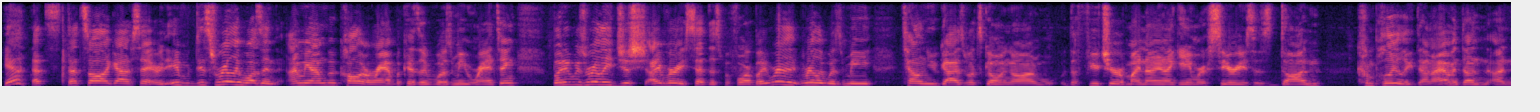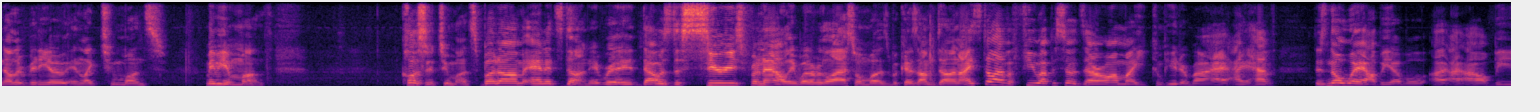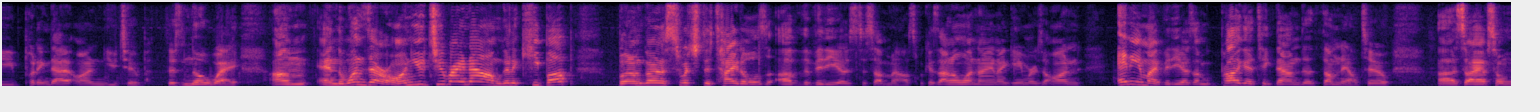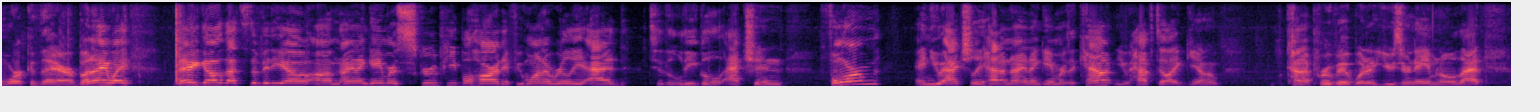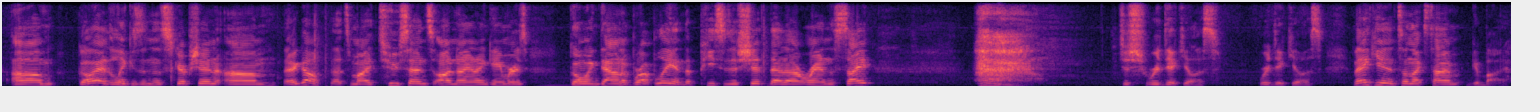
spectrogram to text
yeah, that's that's all I gotta say. It, this really wasn't. I mean, I'm gonna call it a rant because it was me ranting, but it was really just. I've already said this before, but it really, really was me telling you guys what's going on. The future of my 99 Gamer series is done, completely done. I haven't done another video in like two months, maybe a month, closer to two months. But um, and it's done. It really that was the series finale, whatever the last one was, because I'm done. I still have a few episodes that are on my computer, but I, I have there's no way I'll be able. I, I'll be putting that on YouTube. There's no way. Um, and the ones that are on YouTube right now, I'm gonna keep up, but I'm gonna switch the titles of the videos to something else because I don't want 99 Gamers on any of my videos. I'm probably gonna take down the thumbnail too, uh, so I have some work there. But anyway, there you go. That's the video. Um, 99 Gamers screw people hard. If you want to really add to the legal action form, and you actually had a 99 Gamers account, you have to like you know kind of prove it with a username and all that. Um, go ahead, the link is in the description. Um, there you go. That's my two cents on 99 Gamers going down abruptly and the pieces of shit that uh, ran the site. Just ridiculous. Ridiculous. Thank you. Until next time, goodbye.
